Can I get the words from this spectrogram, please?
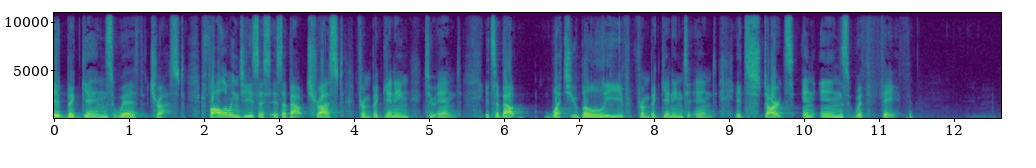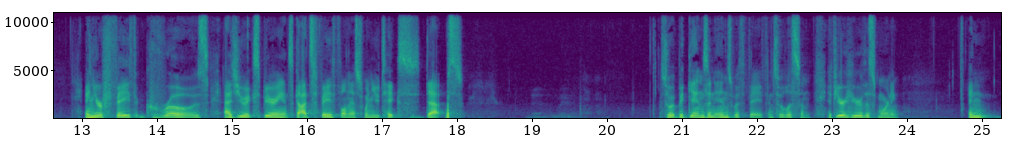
It begins with trust. Following Jesus is about trust from beginning to end. It's about what you believe from beginning to end. It starts and ends with faith. And your faith grows as you experience God's faithfulness when you take steps. So it begins and ends with faith. And so listen, if you're here this morning and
